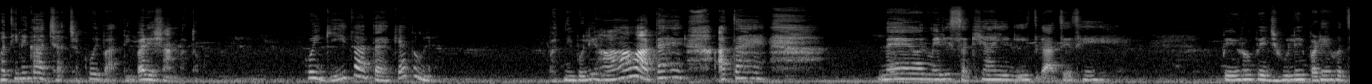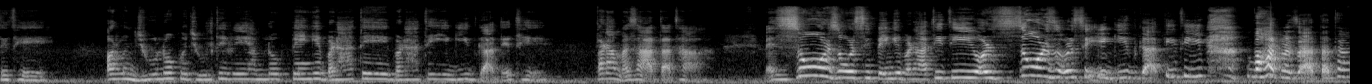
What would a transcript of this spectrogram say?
पति ने कहा अच्छा अच्छा कोई बात नहीं परेशान मत हो। कोई गीत आता है क्या तुम्हें? पत्नी बोली हाँ हाँ आता है आता है। मैं और मेरी सखियाँ ये गीत गाते थे। पेड़ों पे झूले पड़े होते थे। और उन झूलों को झूलते हुए हम लोग पेंगे बढ़ाते बढ़ाते ये गीत गाते थे। बड़ा मज़ा आता था। मैं ज़ोर ज़ोर से पेंगे बढ़ाती थी और ज़ोर ज़ोर से ये गीत गाती थी। बहुत मज़ा आता था।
